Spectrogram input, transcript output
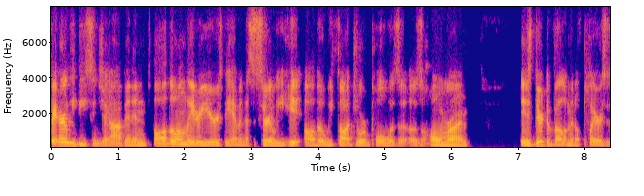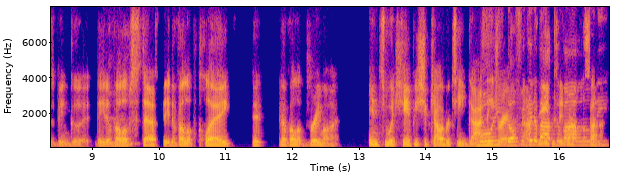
fairly decent job, and in, although in later years they haven't necessarily hit, although we thought Jordan Poole was a was a home run, is their development of players has been good. They developed mm-hmm. Steph, they developed Clay, they developed Draymond into a championship caliber team. Guys, Looney, they drafted. Don't forget about Kevon Looney.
